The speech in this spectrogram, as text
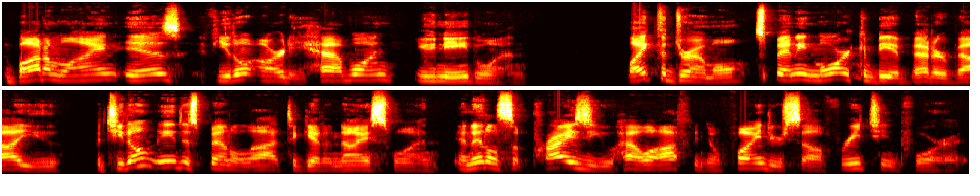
The bottom line is, if you don't already have one, you need one. Like the Dremel, spending more can be a better value, but you don't need to spend a lot to get a nice one, and it'll surprise you how often you'll find yourself reaching for it.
